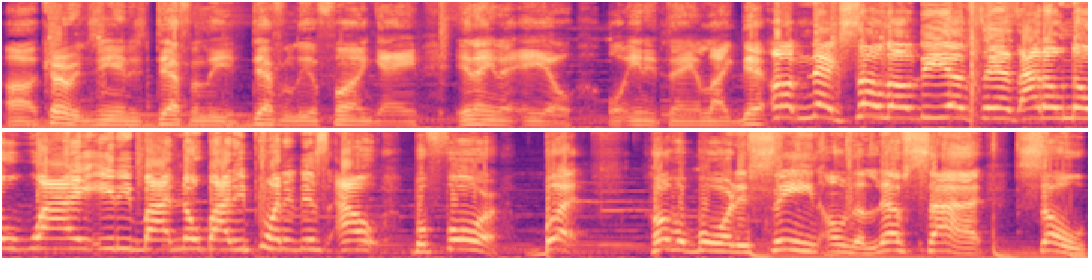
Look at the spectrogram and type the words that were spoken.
uh, current gen is definitely, definitely a fun game. It ain't an L or anything like that. Up next, Solo DF says, I don't know why anybody, nobody pointed this out before, but hoverboard is seen on the left side, so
